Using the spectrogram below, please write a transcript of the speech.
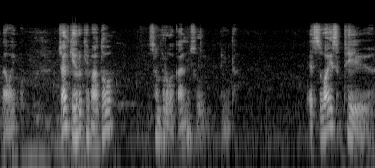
나와 있고 짧게 이렇게 봐도 3% 가까이 수입니다. SY 스틸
